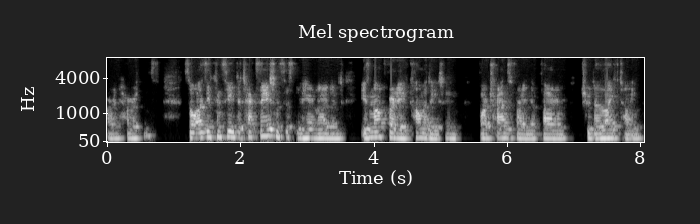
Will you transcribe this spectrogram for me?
or inheritance. So as you can see, the taxation system here in Ireland is not very accommodating for transferring a farm through the lifetime.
